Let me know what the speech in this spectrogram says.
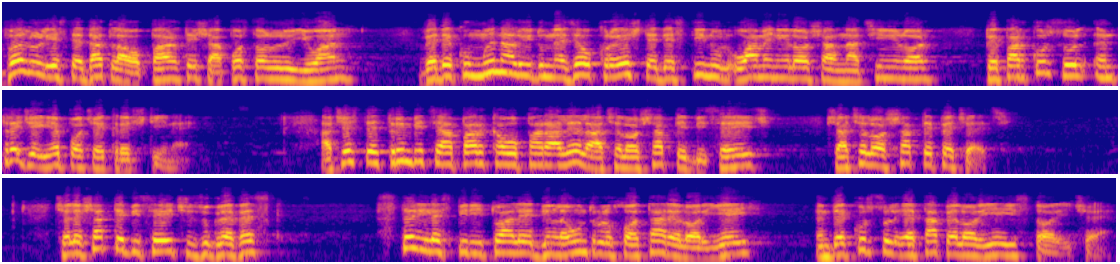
vălul este dat la o parte și apostolul Ioan vede cum mâna lui Dumnezeu croiește destinul oamenilor și al națiunilor pe parcursul întregei epoce creștine. Aceste trâmbițe apar ca o paralelă a celor șapte biserici și a celor șapte peceți. Cele șapte biserici zugrevesc stările spirituale din lăuntrul hotarelor ei în decursul etapelor ei istorice.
